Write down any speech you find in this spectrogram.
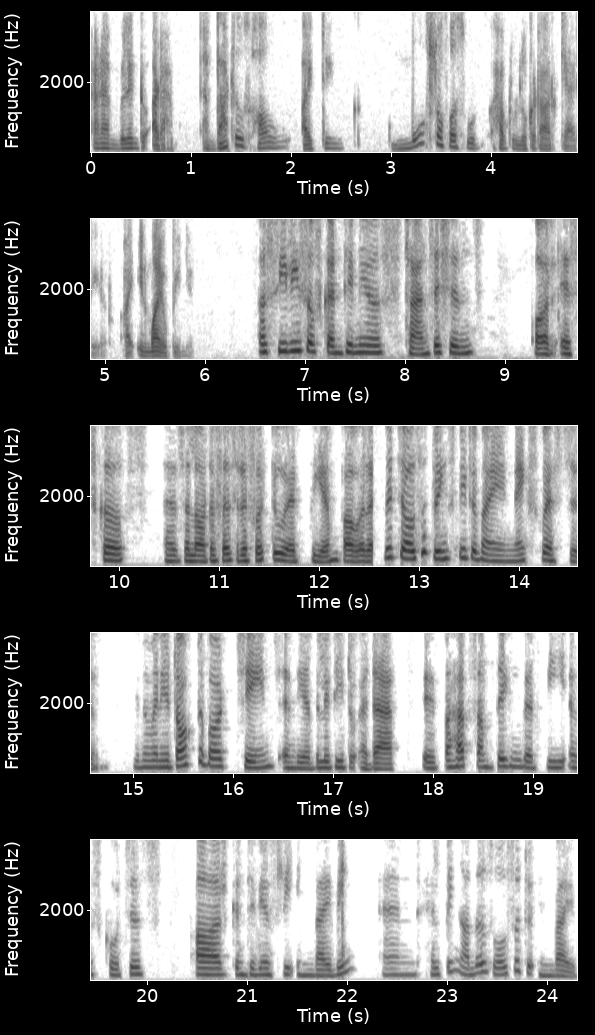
and I'm willing to adapt. And that is how I think most of us would have to look at our career, in my opinion. A series of continuous transitions or S curves, as a lot of us refer to at PM Power, which also brings me to my next question. You know, when you talked about change and the ability to adapt, it perhaps something that we as coaches are continuously imbibing and helping others also to imbibe.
